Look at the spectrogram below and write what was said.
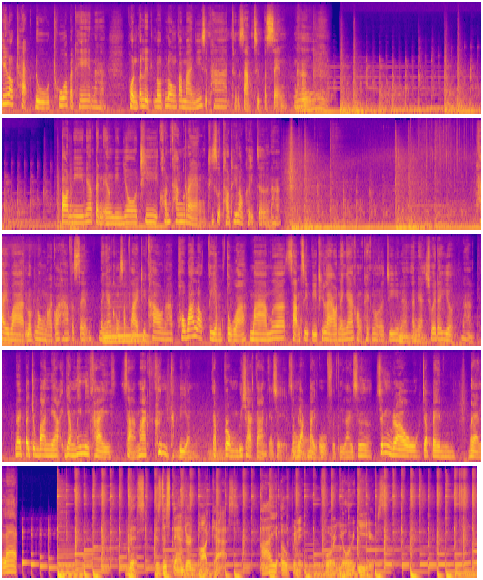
ที่เรา track ดูทั่วประเทศนะคะผลผลิตลดลงประมาณ 25-30%นะคะตอนนี้เนี่ยเป็นเอลนิโยที่ค่อนข้างแรงที่สุดเท่าที่เราเคยเจอนะคะไทยวาลดลงน้อยกว่า 5%ในแง่ของ supply ที่เข้านะคะเพราะว่าเราเตรียมตัวมาเมื่อ 3-4 ปีที่แล้วในแง่ของเทคโนโลยีเนี่ยอันเนี้ยช่วยได้เยอะนะคะ ในปัจจุบันเนี้ยยังไม่มีใครสามารถขึ้นทะเบียนกับกรมวิชาการเกษตรสำหรับไบโอเฟอร์ติไลเซอร์ซึ่งเราจะเป็นแบรนด์แรก This is the Standard Podcast Eye-opening for your ears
